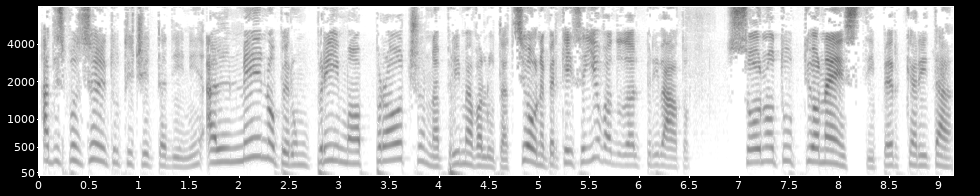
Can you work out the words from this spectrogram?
a disposizione di tutti i cittadini, almeno per un primo approccio, una prima valutazione? Perché se io vado dal privato, sono tutti onesti, per carità,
